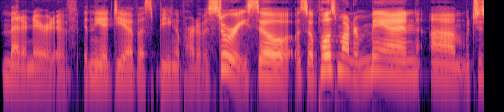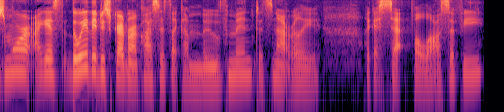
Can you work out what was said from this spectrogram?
meta narrative and the idea of us being a part of a story. So, so postmodern man, um, which is more, I guess, the way they describe in our class is like a movement. It's not really like a set philosophy.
